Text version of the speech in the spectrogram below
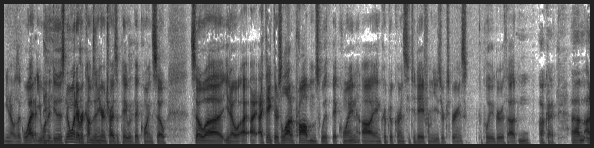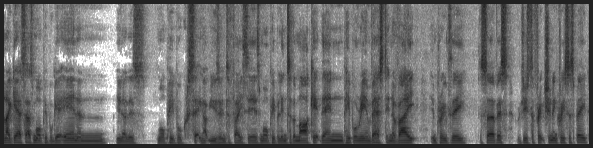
you know, was like, what you want to do this? No one ever comes in here and tries to pay with Bitcoin. So, so uh, you know, I, I, think there's a lot of problems with Bitcoin uh, and cryptocurrency today from a user experience. Completely agree with that. Mm, okay, um, and I guess as more people get in, and you know, there's more people setting up user interfaces, more people into the market, then people reinvest, innovate, improve the, the service, reduce the friction, increase the speed.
